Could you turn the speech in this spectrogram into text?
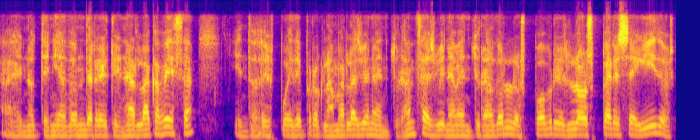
eh, no tenía dónde reclinar la cabeza y entonces puede proclamar las bienaventuranzas. Bienaventurados los pobres, los perseguidos.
